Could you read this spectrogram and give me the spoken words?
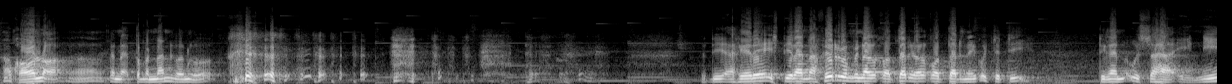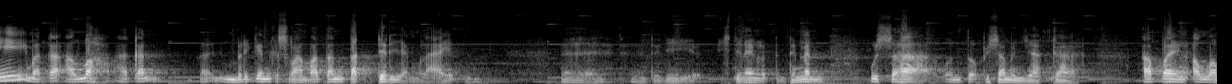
Ah kono ah, kena temenan kono. Jadi akhirnya istilah nafirru minal qadar ilal qadar niku jadi dengan usaha ini maka Allah akan eh, memberikan keselamatan takdir yang lain. Eh, jadi istilah yang dengan usaha untuk bisa menjaga apa yang Allah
